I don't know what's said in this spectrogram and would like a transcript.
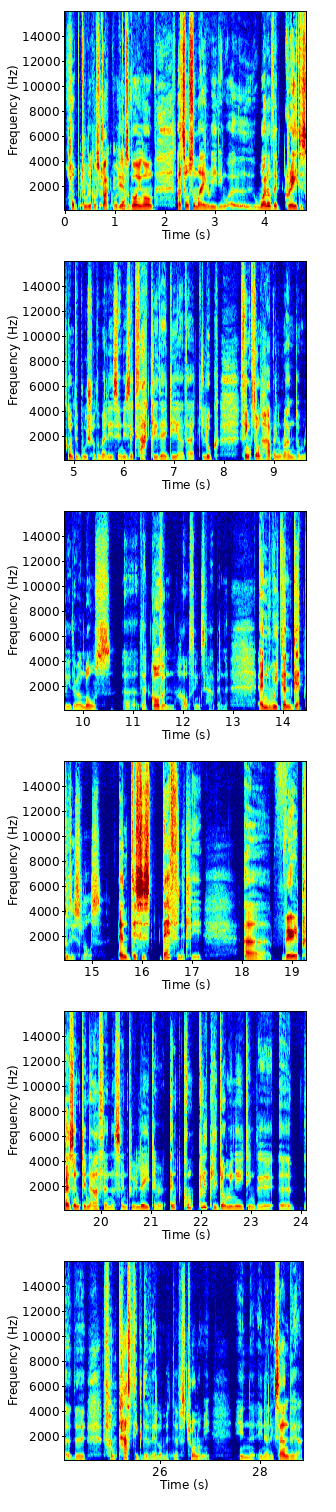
hope to reconstruct what yeah. was going on, that's also my reading. Uh, one of the greatest contributions of the Milesian is exactly the idea that look, things don't happen randomly. There are laws uh, that govern how things happen, and we can get to these laws. And this is definitely uh, very present in Athens a century later and completely dominating the uh, the the fantastic development of astronomy in in Alexandria.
